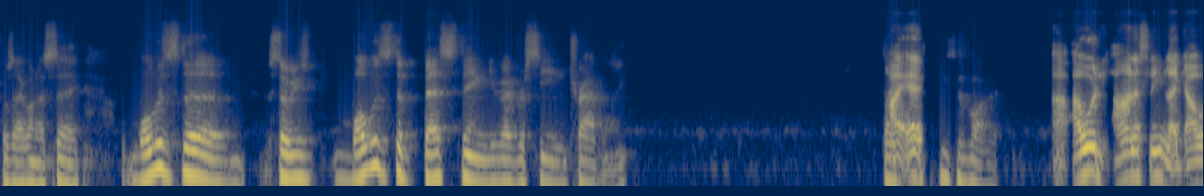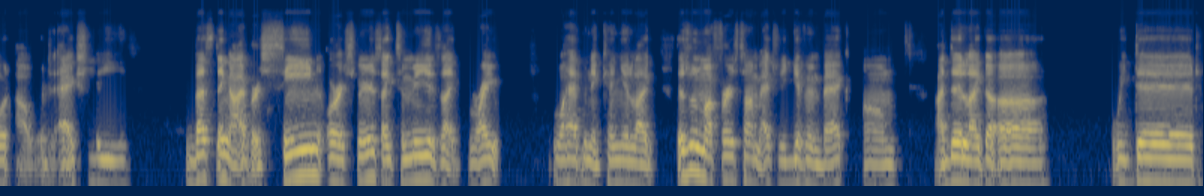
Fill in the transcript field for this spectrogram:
What was I going to say? What was the so you, what was the best thing you've ever seen traveling? Like I- piece of art. I, I would honestly like I would I would actually best thing I ever seen or experienced like to me is like right what happened in Kenya like this was my first time actually giving back um I did like a uh we did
